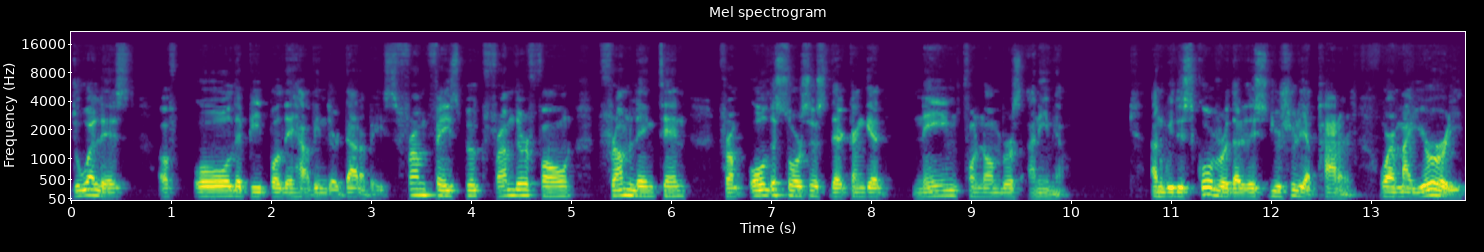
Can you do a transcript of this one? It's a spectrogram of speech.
do a list of all the people they have in their database from Facebook, from their phone, from LinkedIn, from all the sources they can get name, phone numbers, and email. And we discover that there's usually a pattern or a majority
